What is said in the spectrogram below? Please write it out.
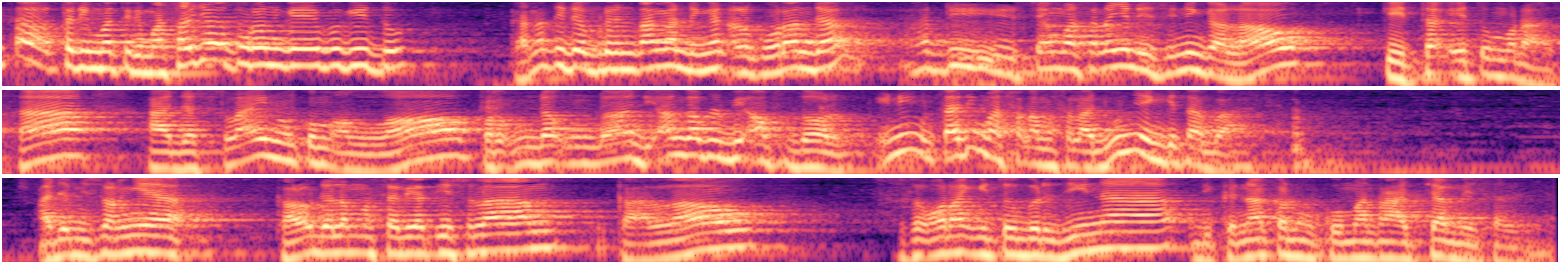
Kita terima-terima saja aturan kayak begitu. Karena tidak bertentangan dengan Al-Quran dan hadis. Yang masalahnya di sini kalau kita itu merasa ada selain hukum Allah, perundang-undang dianggap lebih afdol. Ini tadi masalah-masalah dunia yang kita bahas. Ada misalnya kalau dalam masyarakat Islam, kalau seseorang itu berzina dikenakan hukuman rajam misalnya.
